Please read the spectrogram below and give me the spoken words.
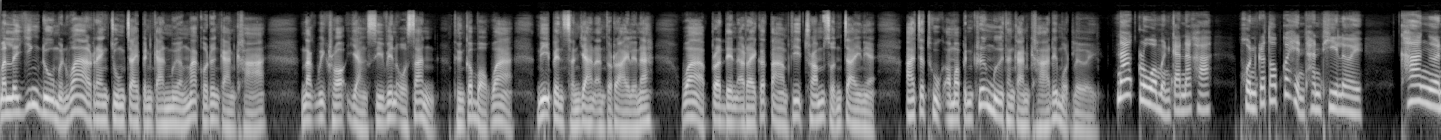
มันเลยยิ่งดูเหมือนว่าแรงจูงใจเป็นการเมืองมากกว่าเรื่องการค้า นักวิเคราะห์อย่างซีเวนโอซันถึงก็บอกว่านี่เป็นสัญญาณอันตรายเลยนะ ว่าประเด็นอะไรก็ตามที่ทรัมป์สนใจเนี่ยอาจจะถูกเอามาเป็นเครื่องมือทางการค้าได้หมดเลย น่ากลัวเหมือนกันนะคะ ผลกระทบก็เห็นทันทีเลย ค่าเงิน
